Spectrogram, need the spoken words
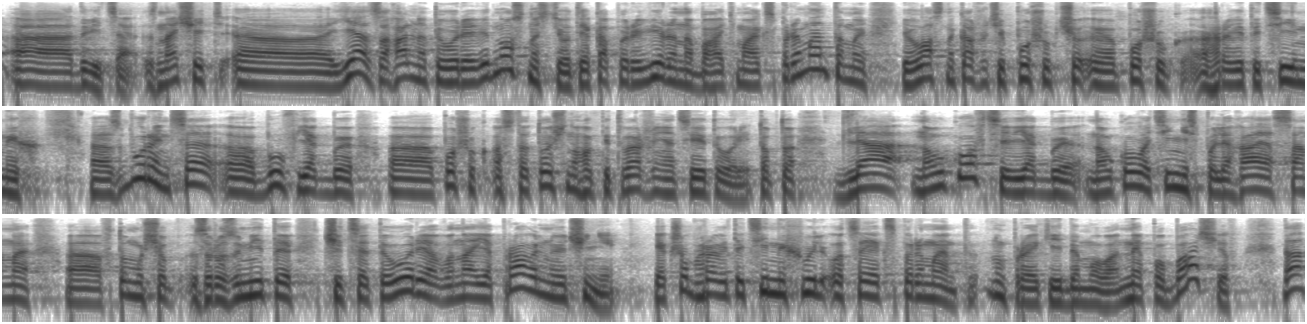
Е, дивіться, значить, е, є загальна теорія відносності, от яка перевірена багатьма експериментами, і, власне кажучи, пошук е, пошук гравітаційних е, збурень це е, був якби е, пошук остаточного підтвердження цієї теорії. Тобто для науковців, якби наукова цінність полягає саме е, в тому, щоб зрозуміти, чи ця теорія вона є правильною чи ні. Якщо б гравітаційний хвиль, оцей експеримент, ну про який йде мова, не побачив, да,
